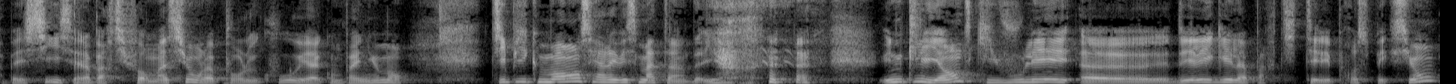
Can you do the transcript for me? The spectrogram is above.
Ah ben si, c'est la partie formation là pour le coup et accompagnement. Typiquement, c'est arrivé ce matin d'ailleurs. Une cliente qui voulait euh, déléguer la partie téléprospection,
